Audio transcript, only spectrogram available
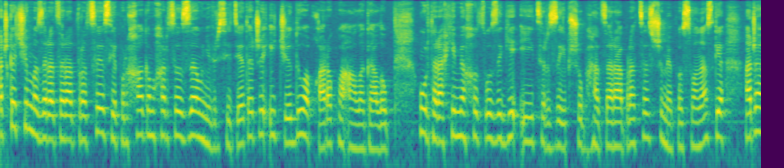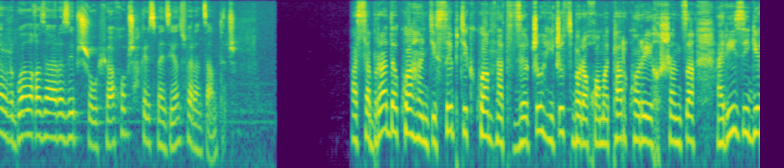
Аҿка ачымазара аҵаратә процесс иаԥырхагамхарц азы ауниверситет аҿы иҷыду аԥҟарақәа алагалоуп. Урҭ арахь имҩахыҵуа зегьы еицырзеиԥшуп. Аҵара апроцесс шымҩаԥысуа насгьы аҿар ргәалаҟазаара зеиԥшроу шәахәаԥш ҳкорреспондент шәаранҵамҭаҿы. Асабрадақәа антисептикқәа аҭӡаҿы иҿыцбарахә амаҭәарқәа реихшанҵа ари зегьы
